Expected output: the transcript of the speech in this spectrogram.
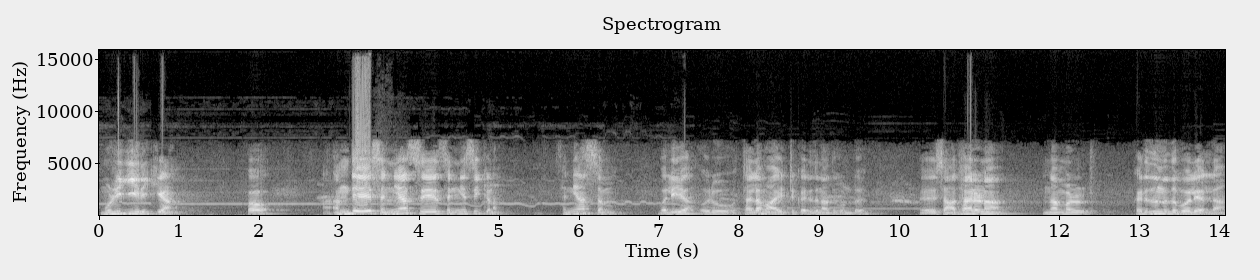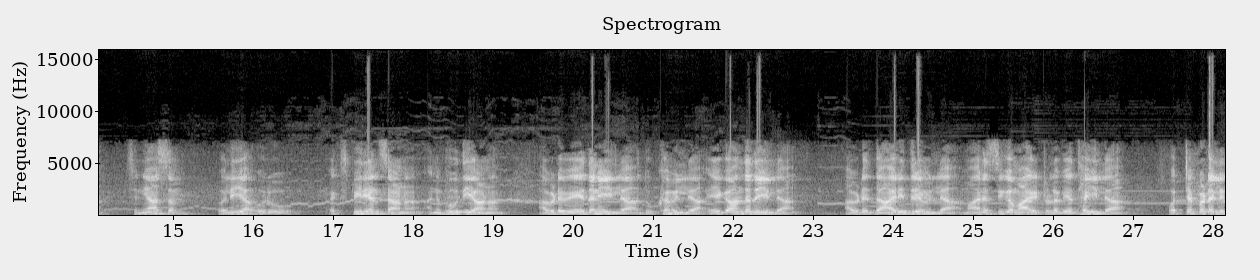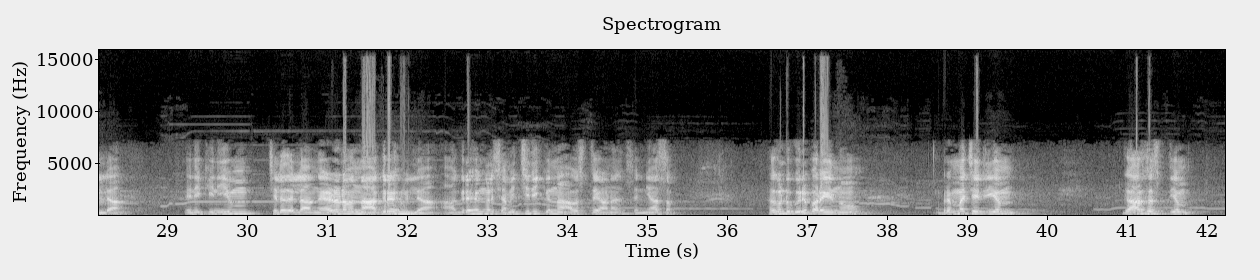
മുഴുകിയിരിക്കുകയാണ്. അപ്പോൾ അന്തേ സന്യാസിയെ സന്യസിക്കണം. സന്യാസം വലിയ ഒരു തലമായിട്ട് കരുതണം. അതുകൊണ്ട് സാധാരണ നമ്മൾ കരുതുന്നത് പോലെയല്ല. സന്യാസം വലിയ ഒരു എക്സ്പീരിയൻസ് ആണ് അനുഭൂതിയാണ്. അവിടെ വേദനയില്ല ദുഃഖമില്ല ഏകാന്തതയില്ല അവിടെ ദാരിദ്ര്യമില്ല മാനസികമായിട്ടുള്ള വ്യഥയില്ല ഒറ്റപ്പെടലില്ല. എനിക്കിനിയും ചിലതെല്ലാം നേടണമെന്ന ആഗ്രഹമില്ല. ആഗ്രഹങ്ങൾ ശമിച്ചിരിക്കുന്ന അവസ്ഥയാണ് സന്യാസം. അതുകൊണ്ട് ഗുരു പറയുന്നു ബ്രഹ്മചര്യം ഗാർഹസ്ഥ്യം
